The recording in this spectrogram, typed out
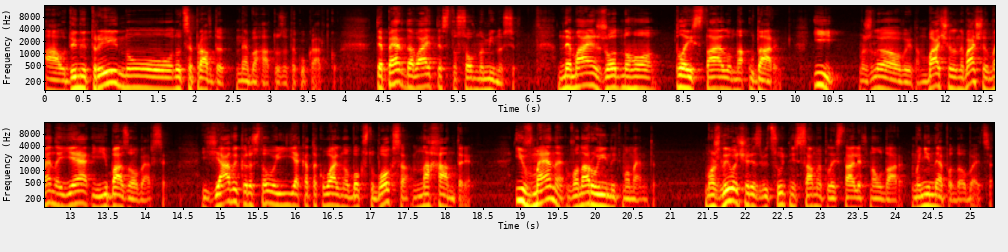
А 1,3, ну, ну це правда небагато за таку картку. Тепер давайте стосовно мінусів. Немає жодного плейстайлу на удари. І, можливо, ви там бачили, не бачили, в мене є її базова версія. Я використовую її як атакувального бокс-ту-бокса на хантері. І в мене вона руїнить моменти. Можливо, через відсутність саме плейстайлів на удари. Мені не подобається.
